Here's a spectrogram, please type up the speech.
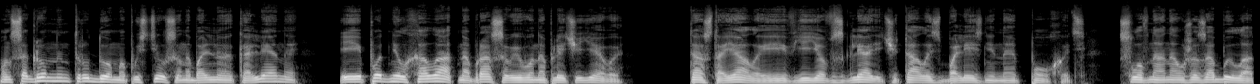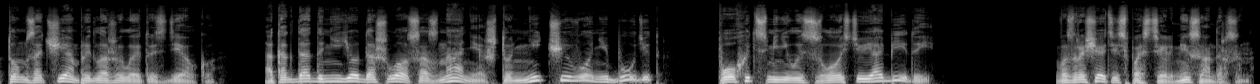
Он с огромным трудом опустился на больное колено и поднял халат, набрасывая его на плечи Евы — Та стояла, и в ее взгляде читалась болезненная похоть, словно она уже забыла о том, зачем предложила эту сделку. А когда до нее дошло сознание, что ничего не будет, похоть сменилась злостью и обидой. «Возвращайтесь в постель, мисс Андерсон.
